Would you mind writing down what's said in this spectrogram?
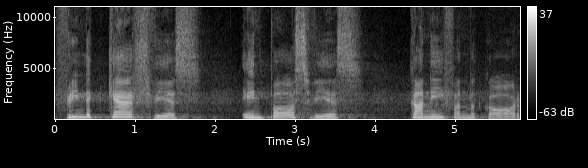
Vriende, Kersfees en Paasfees kan nie van mekaar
